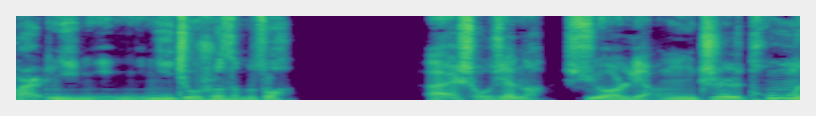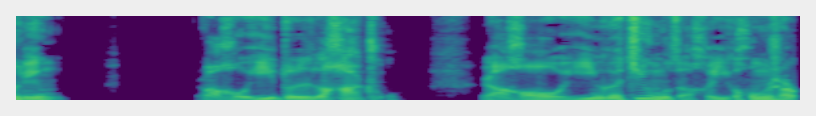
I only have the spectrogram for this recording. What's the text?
不是你你你就说怎么做？哎，首先呢，需要两只通灵，然后一对蜡烛，然后一个镜子和一个红绳，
